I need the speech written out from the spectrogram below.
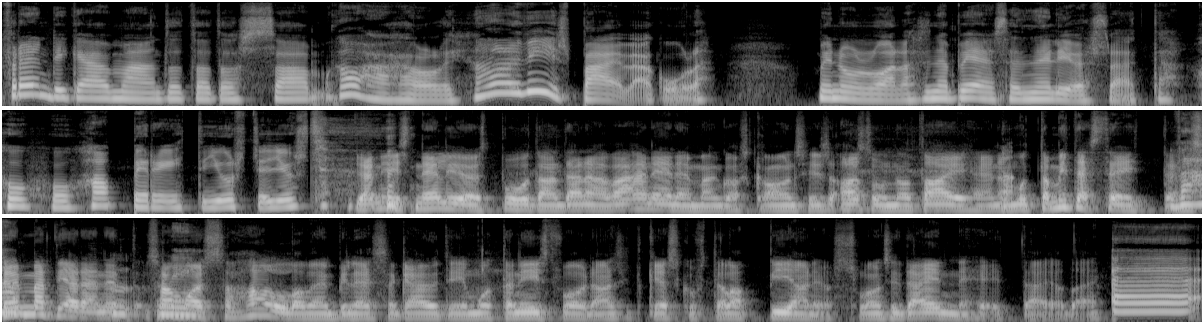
frendi käymään tuossa, tota, kauanhan hän oli? Hän oli viisi päivää kuule minun luona siinä pienessä neljössä, että huh, huh happi riitti just ja just. Ja niistä neljöistä puhutaan tänään vähän enemmän, koska on siis asunnot aiheena. No, mutta mitä teitte? vähän- Sen mä tiedän, että mm, samoissa Halloween-bileissä käytiin, mutta niistä voidaan sitten keskustella pian, jos sulla on sitä ennen heittää jotain. Öö,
